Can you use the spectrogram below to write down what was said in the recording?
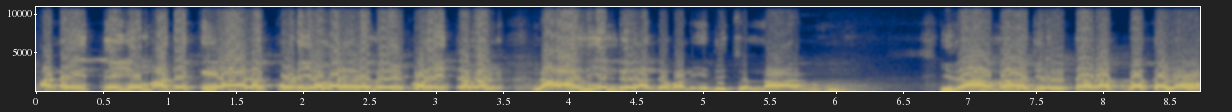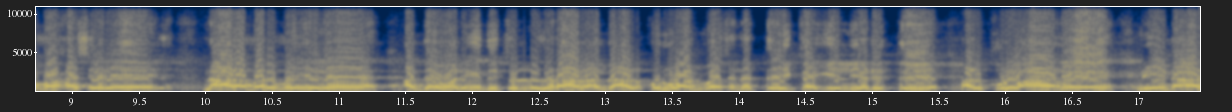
அனைத்தையும் அடக்கி ஆளக்கூடிய வல்லமை படைத்தவன் நான் என்று அந்த வலிது சொன்னான். நாள மறுமையிலே அந்த வலிது சொல்லுகிறார் அந்த அல் குர்ஆன் வசனத்தை கையில் எடுத்து அல் குருவானே நீ நாள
